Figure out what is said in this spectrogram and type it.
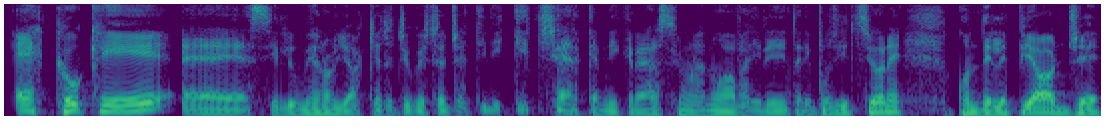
ecco che eh, si illuminano gli occhi a tutti questi oggetti che cercano di crearsi una nuova di rendita di posizione con delle piogge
